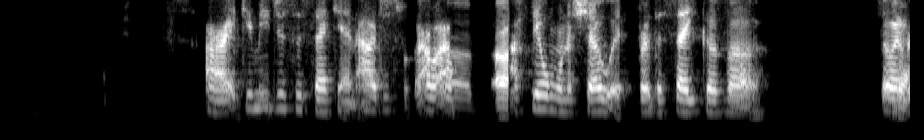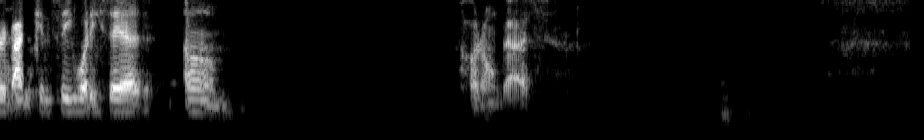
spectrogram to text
All right, give me just a second. I just, I, I, uh, I still want to show it for the sake of, uh, so yeah. everybody can see what he said. Um, hold on, guys.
